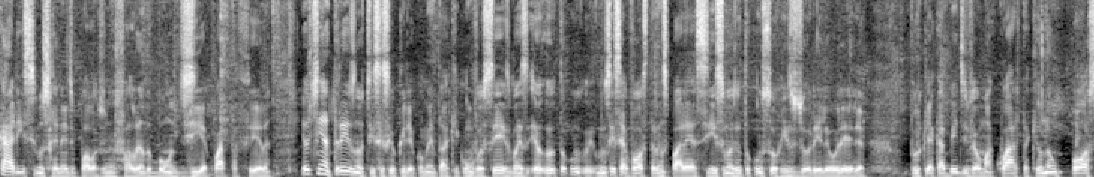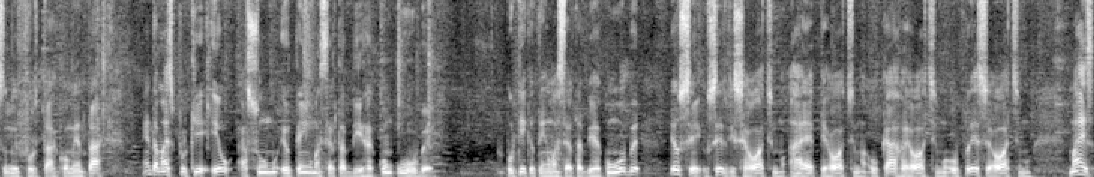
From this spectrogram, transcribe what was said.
Caríssimos, René de Paula Júnior falando, bom dia, quarta-feira. Eu tinha três notícias que eu queria comentar aqui com vocês, mas eu, eu tô com, não sei se a voz transparece isso, mas eu tô com um sorriso de orelha a orelha, porque acabei de ver uma quarta que eu não posso me furtar comentar, ainda mais porque eu assumo, eu tenho uma certa birra com o Uber. Por que, que eu tenho uma certa birra com o Uber? Eu sei, o serviço é ótimo, a app é ótima, o carro é ótimo, o preço é ótimo, mas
